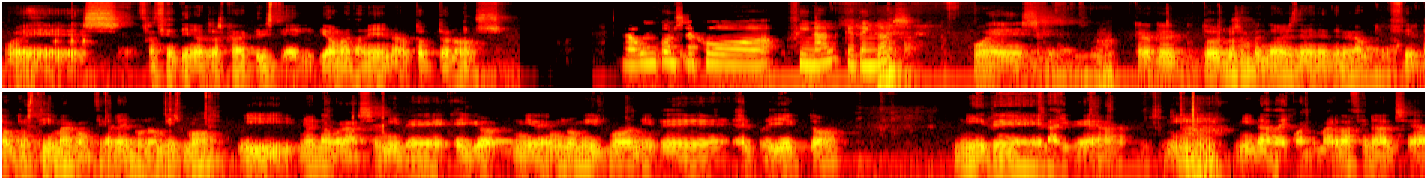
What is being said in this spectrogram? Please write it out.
Pues Francia tiene otras características, el idioma también, autóctonos. ¿Algún consejo final que tengas? Pues creo que todos los emprendedores deben de tener cierta autoestima, confiar en uno mismo y no enamorarse ni de ello, ni de uno mismo, ni de el proyecto, ni de la idea, ni, nada. Y cuando más racional sea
